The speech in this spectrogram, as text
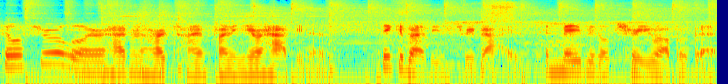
So if you're a lawyer having a hard time finding your happiness, think about these three guys, and maybe they'll cheer you up a bit.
